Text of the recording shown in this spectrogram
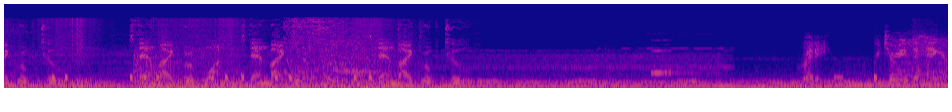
Stand Group 2. Stand by Group 1. Stand by Group 2. Stand by Group 2. Ready. Returning to hangar.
